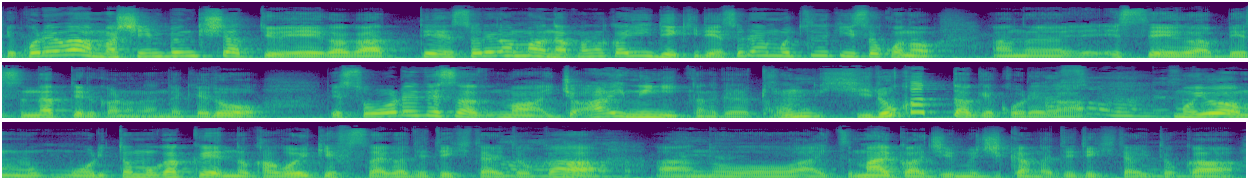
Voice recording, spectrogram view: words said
でね。これはまあ新聞記者っていう映画があってそれがまあなかなかいい出来でそれは望月磯子のあのエッセイがベースになってるからなんだけどでそれでさ、まあ、一応愛見に行ったんだけどとんひどかったわけこれあがそうもう要はも森友学園の籠池夫妻が出てきたりとかあのあいつ前川事務次官が出てきたりとか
